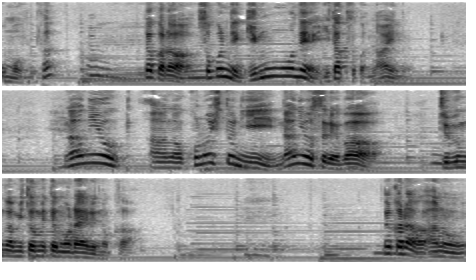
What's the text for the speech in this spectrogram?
思うんだ。うん。だからそこにね疑問をね抱くとかないの。何をあのこの人に何をすれば自分が認めてもらえるのかだからあの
